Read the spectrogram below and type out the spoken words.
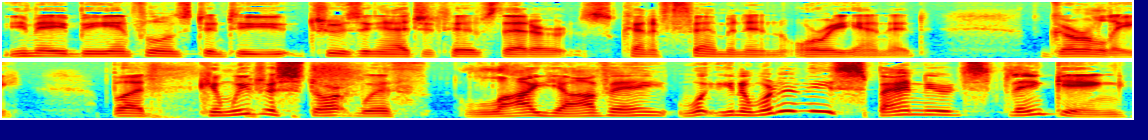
you may be influenced into choosing adjectives that are kind of feminine oriented, girly. But can we just start with La Llave? What you know? What are these Spaniards thinking?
